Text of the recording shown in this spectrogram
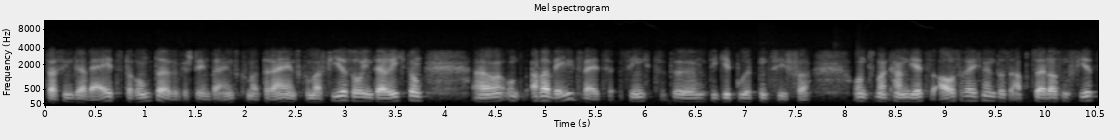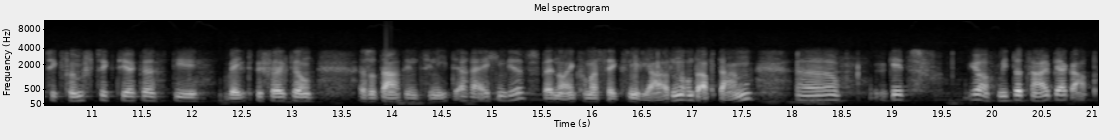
da sind wir weit darunter, also wir stehen bei 1,3, 1,4 so in der Richtung. Äh, aber weltweit sinkt die, die Geburtenziffer. Und man kann jetzt ausrechnen, dass ab 2040, 50 circa die Weltbevölkerung also da den Zenit erreichen wird bei 9,6 Milliarden und ab dann äh, geht es ja, mit der Zahl bergab.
